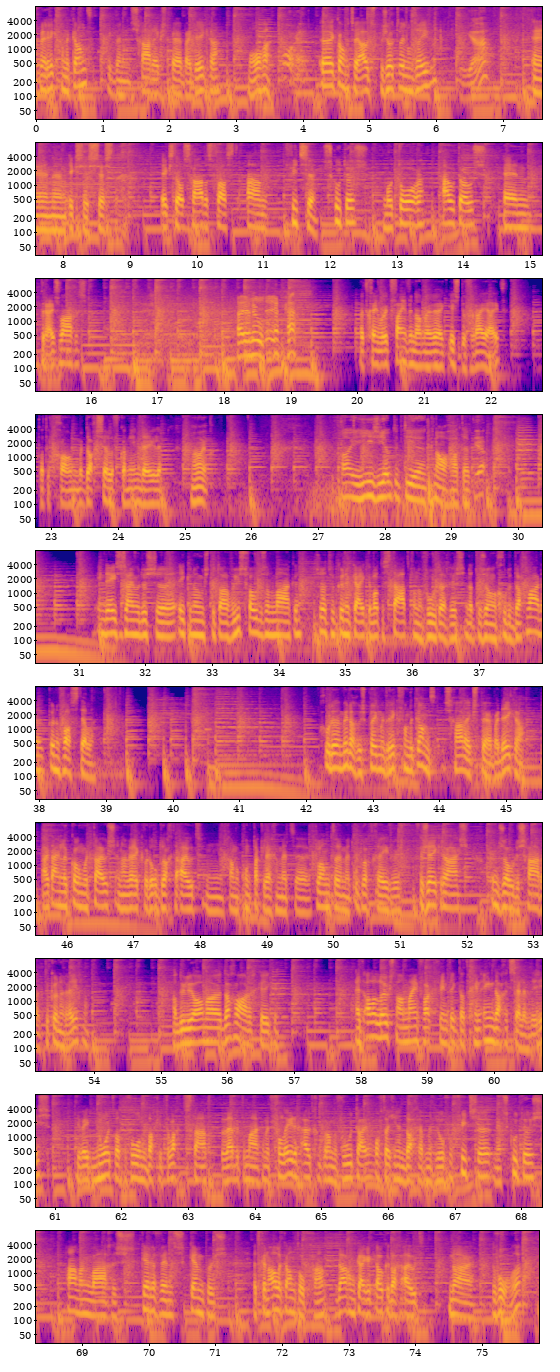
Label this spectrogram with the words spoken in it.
Ik ben Rick van der Kant. Ik ben schade-expert bij Dekra. Morgen. Morgen. Uh, ik kwam voor twee auto's, Peugeot 207 Ja? en een XC60. Ik stel schades vast aan fietsen, scooters, motoren, auto's en bedrijfswagens. Hey, Anouk. Hetgeen wat ik fijn vind aan mijn werk is de vrijheid. Dat ik gewoon mijn dag zelf kan indelen. Oh ja. Oh, hier zie je ook dat hij een knal gehad hebt. Ja. In deze zijn we dus eh, economisch totaalverliesfoto's aan het maken, zodat we kunnen kijken wat de staat van een voertuig is en dat we zo een goede dagwaarde kunnen vaststellen. Goedemiddag, u spreekt met Rick van de Kant, schade-expert bij Dekra. Uiteindelijk komen we thuis en dan werken we de opdrachten uit en gaan we contact leggen met eh, klanten, met opdrachtgevers, verzekeraars, om zo de schade te kunnen regelen. Hadden jullie al naar dagwaarde gekeken? Het allerleukste aan mijn vak vind ik dat geen één dag hetzelfde is. Je weet nooit wat de volgende dag je te wachten staat. We hebben te maken met volledig uitgebrande voertuigen. Of dat je een dag hebt met heel veel fietsen, met scooters, aanhangwagens, caravans, campers. Het kan alle kanten op gaan. Daarom kijk ik elke dag uit naar de volgende dag.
